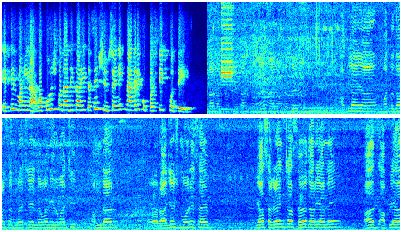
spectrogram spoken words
येथील महिला व पुरुष पदाधिकारी तसेच शिवसैनिक नागरिक उपस्थित होते. आपल्या या मतदारसंघाचे नवनिर्वाचित आमदार राजेश मोरे साहेब या सगळ्यांच्या सहकार्याने आज आपल्या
